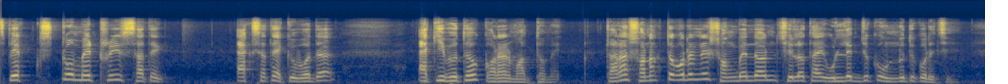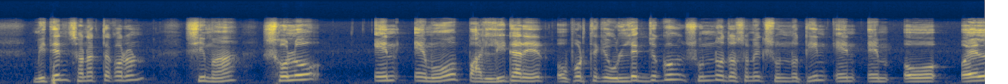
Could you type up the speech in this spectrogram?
স্পেকট্রোমেট্রির সাথে একসাথে একীভূত একীভূত করার মাধ্যমে। তারা শনাক্তকরণের সংবেদনশীলতায় উল্লেখযোগ্য উন্নতি করেছে। মিথেন শনাক্তকরণ সীমা ষোলো এনএমও পার লিটারের ওপর থেকে উল্লেখযোগ্য শূন্য দশমিক শূন্য তিন এনএমও ওয়েল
